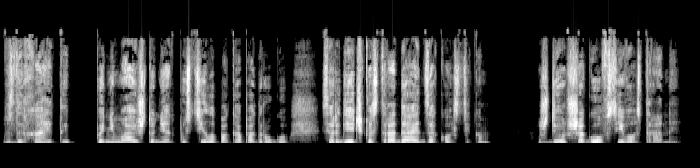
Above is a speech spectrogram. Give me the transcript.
Вздыхает и понимаю, что не отпустила пока подругу. Сердечко страдает за Костиком. Ждет шагов с его стороны.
